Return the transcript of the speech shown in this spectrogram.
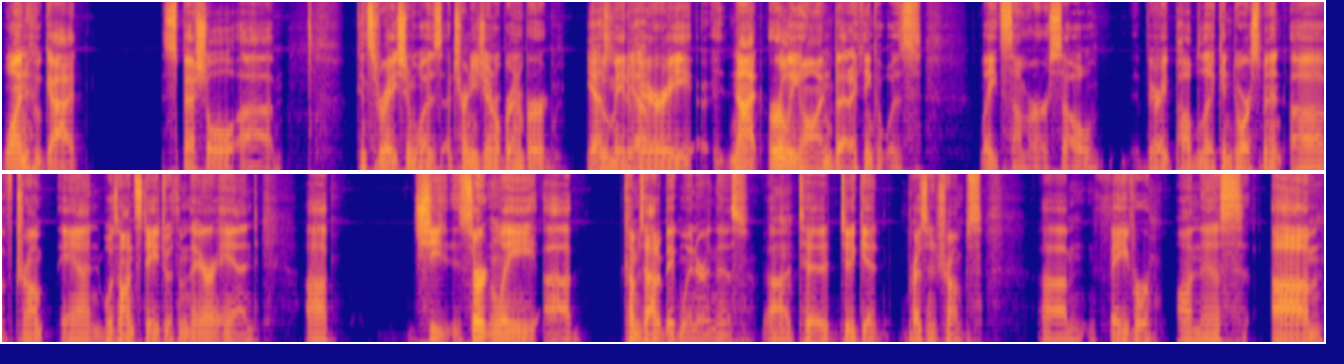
one who got special uh, consideration was Attorney General Brenna Bird yes, who made a yeah. very not early on, but I think it was late summer or so, very public endorsement of Trump and was on stage with him there. And uh, she certainly uh, comes out a big winner in this uh, Mhm. to to get President Trump's um, favor on this. Um,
